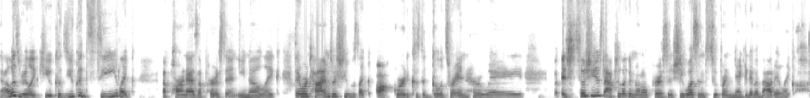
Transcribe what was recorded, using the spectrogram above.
That was really cute because you could see like Aparna as a person, you know, like there were times where she was like awkward because the goats were in her way. So she just acted like a normal person. She wasn't super negative about it, like, oh, I hate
